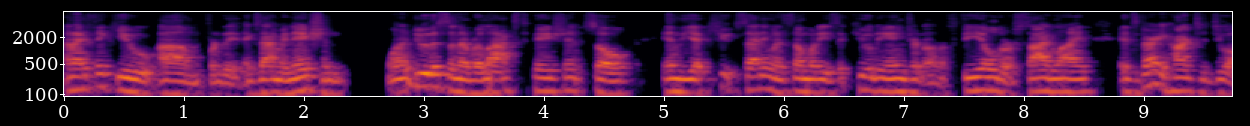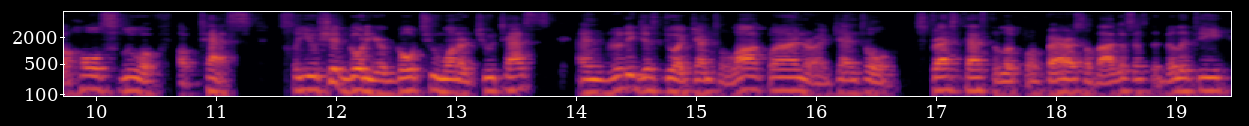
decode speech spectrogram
And I think you, um, for the examination, want to do this in a relaxed patient. So in the acute setting when somebody is acutely injured on a field or sideline, it's very hard to do a whole slew of, of tests. So you should go to your go-to one or two tests and really just do a gentle Lachman or a gentle stress test to look for varus or valgus instability.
